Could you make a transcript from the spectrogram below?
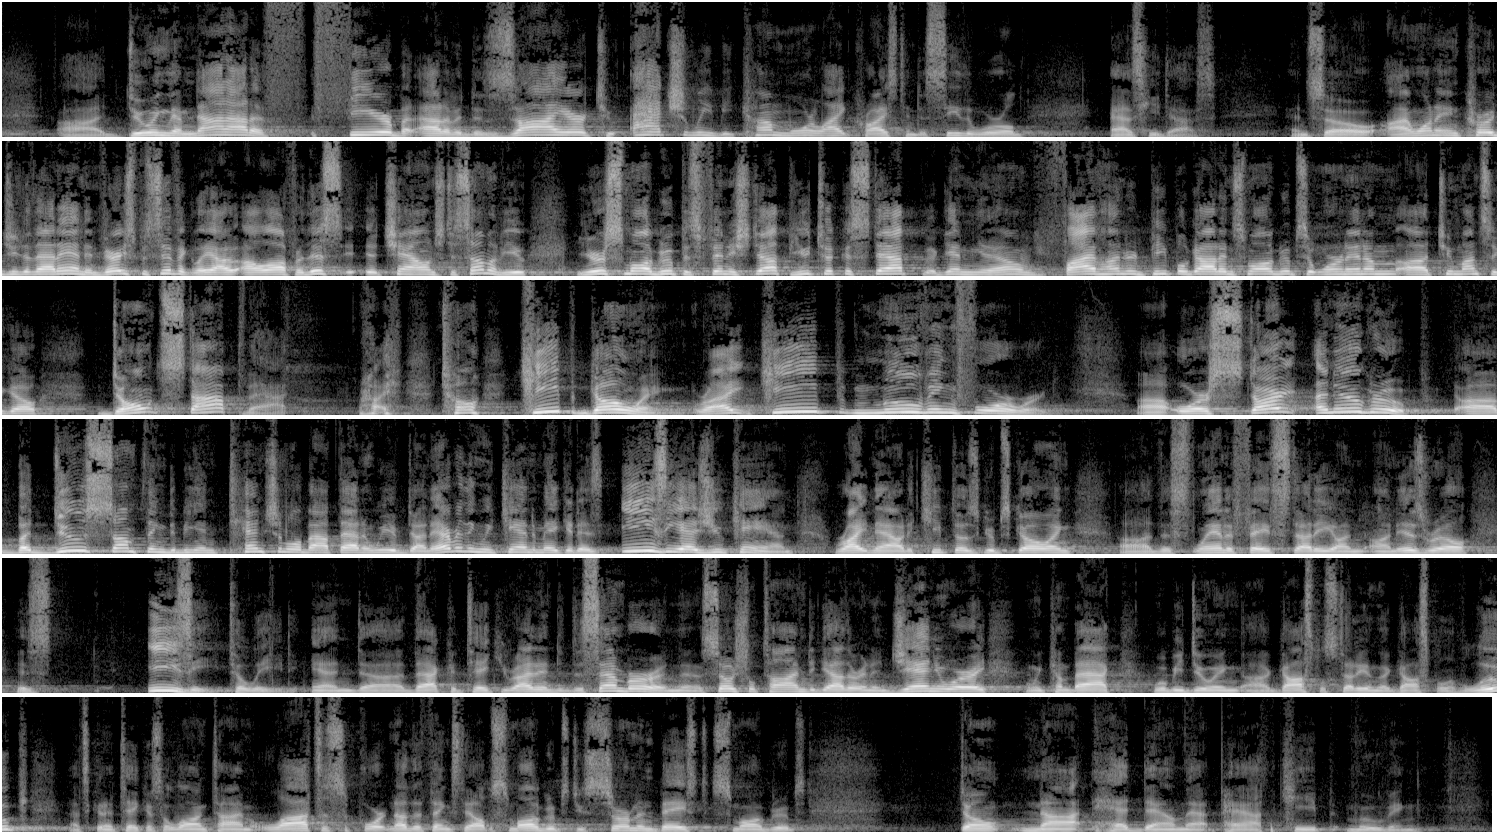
uh, doing them not out of fear, but out of a desire to actually become more like Christ and to see the world as He does. And so I want to encourage you to that end. And very specifically, I'll offer this uh, challenge to some of you. Your small group is finished up. You took a step. Again, you know, 500 people got in small groups that weren't in them uh, two months ago. Don't stop that, right? Don't keep going, right? Keep moving forward uh, or start a new group. Uh, but do something to be intentional about that. And we have done everything we can to make it as easy as you can right now to keep those groups going. Uh, this Land of Faith study on, on Israel is easy to lead. And uh, that could take you right into December and then a social time together. And in January, when we come back, we'll be doing a gospel study in the Gospel of Luke. That's going to take us a long time. Lots of support and other things to help small groups do sermon based small groups. Don't not head down that path. Keep moving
